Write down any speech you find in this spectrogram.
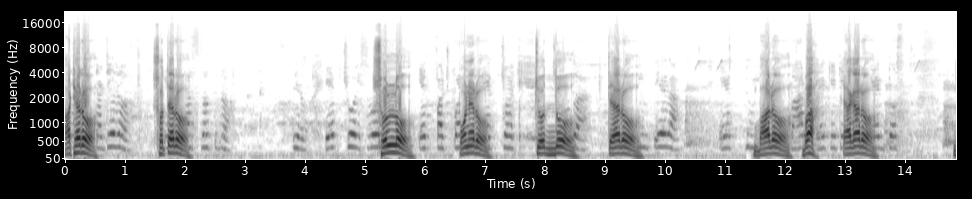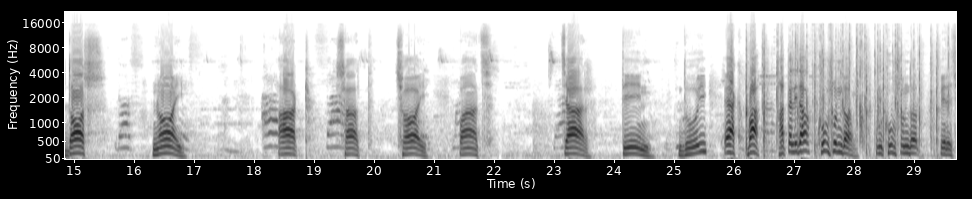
আঠেরো। সতেরো সতেরো তেরো এক ছয় ষোলো পনেরো, চোদ্দ তেরো বারো বাহ এগারো দশ নয় আট সাত ছয় পাঁচ চার তিন দুই এক। বাহ হাততালি দাও খুব সুন্দর। তুমি খুব সুন্দর পেরেছ।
